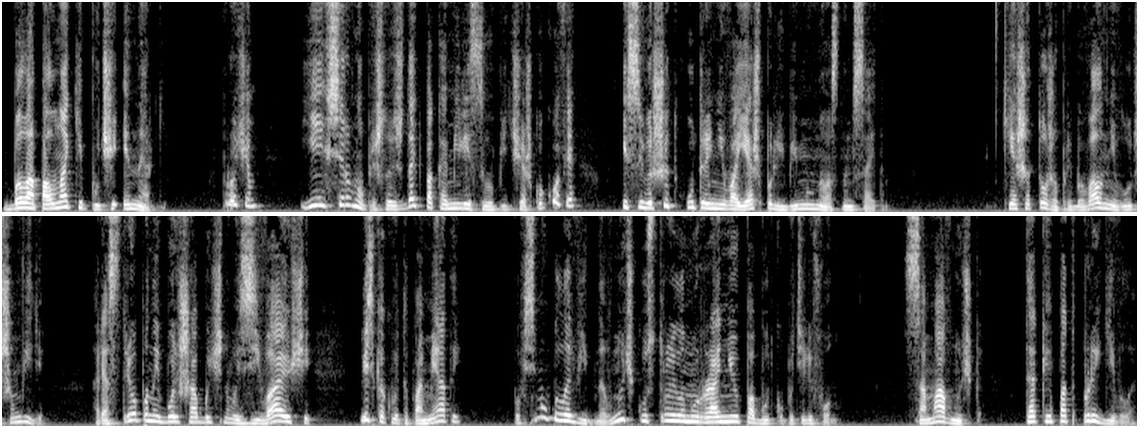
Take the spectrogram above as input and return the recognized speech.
была полна кипучей энергии. Впрочем, Ей все равно пришлось ждать, пока Мелисса выпьет чашку кофе и совершит утренний вояж по любимым новостным сайтам. Кеша тоже пребывал не в лучшем виде. Растрепанный больше обычного, зевающий, весь какой-то помятый. По всему было видно, внучка устроила ему раннюю побудку по телефону. Сама внучка так и подпрыгивала,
